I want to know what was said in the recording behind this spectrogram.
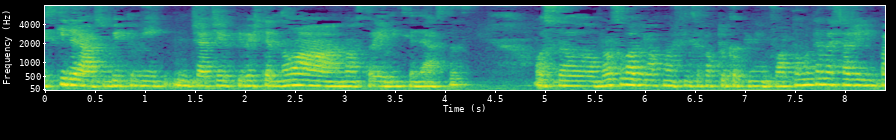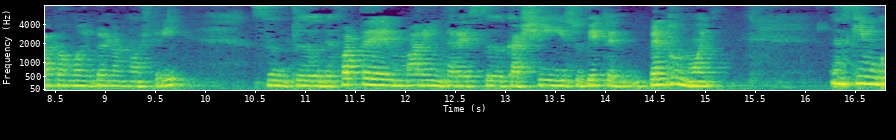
deschidere a subiectului în ceea ce privește noua noastră ediție de astăzi, o să vreau să vă aduc la cunoștință faptul că primim foarte multe mesaje din partea urmăritorilor noștri. Sunt de foarte mare interes ca și subiecte pentru noi. În schimb,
